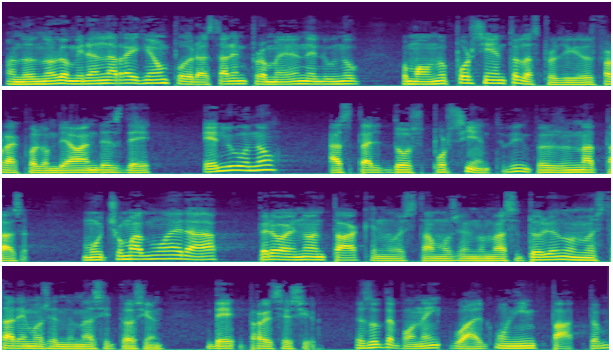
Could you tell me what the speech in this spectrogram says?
cuando uno lo mira en la región, podrá estar en promedio en el 1,1%, las proyecciones para Colombia van desde el 1 hasta el 2%, entonces es una tasa mucho más moderada pero hay una que no estamos en una situación o no estaremos en una situación de recesión. Eso te pone igual un impacto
